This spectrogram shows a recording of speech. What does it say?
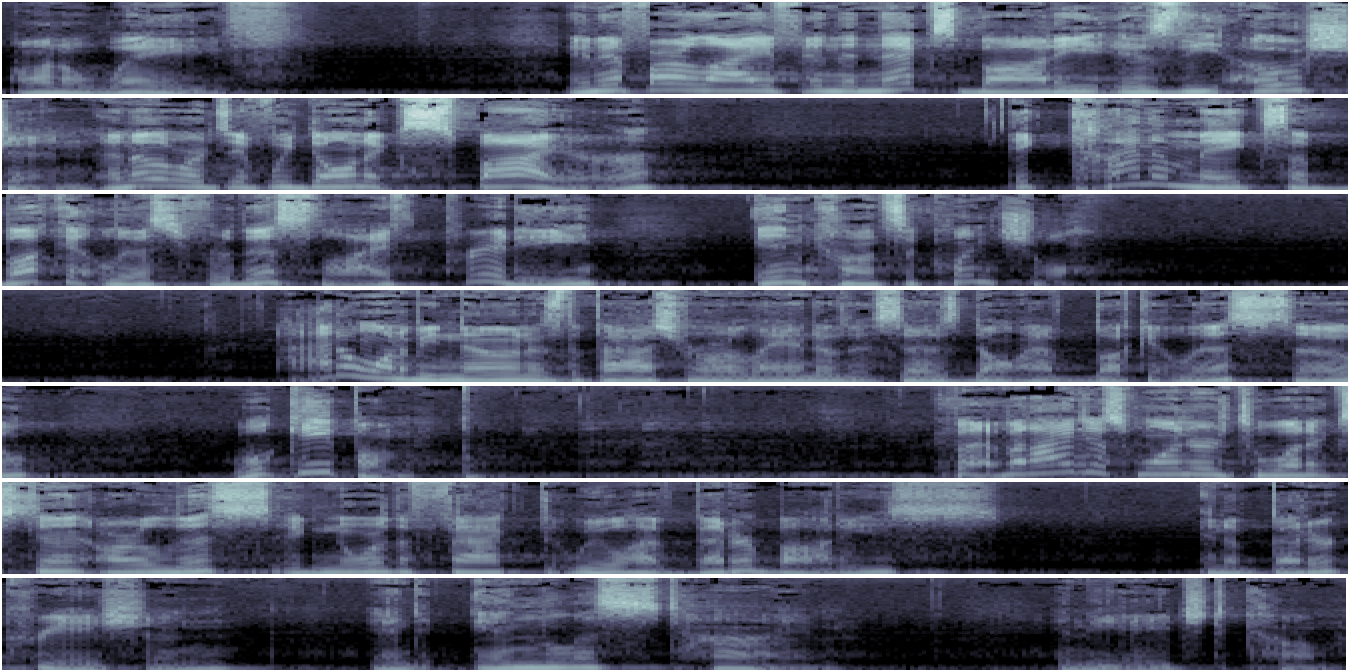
on a wave, and if our life in the next body is the ocean, in other words, if we don't expire, it kind of makes a bucket list for this life pretty inconsequential. I don't want to be known as the pastor in Orlando that says don't have bucket lists, so we'll keep them. But, but I just wonder to what extent our lists ignore the fact that we will have better bodies and a better creation and endless time in the age to come.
